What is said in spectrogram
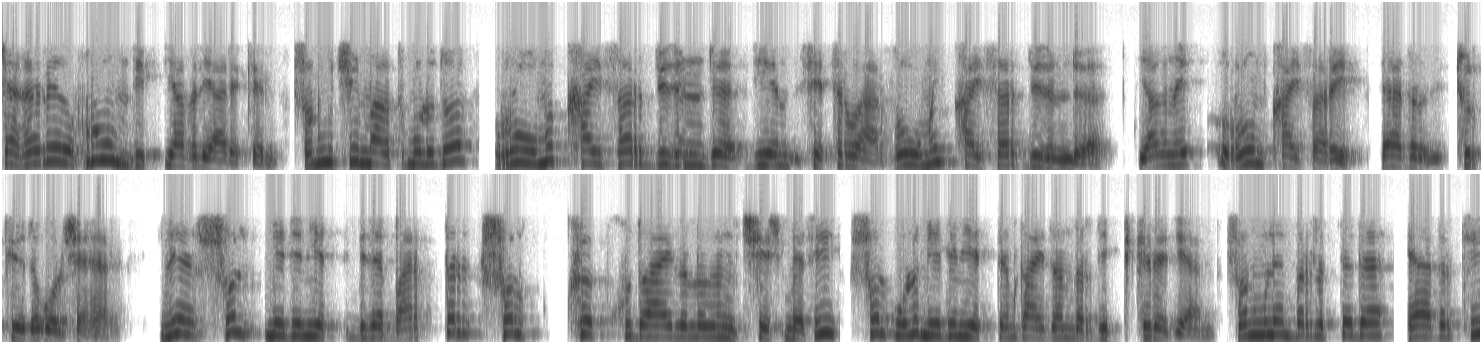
şäheri Rum diýip ýazylýar eken. Şonuň üçin Magtymgulyda Rumy Kaýsar düzünde diýen setir bar. Rumy Kaýsar düzünde. ýagny Rum Kaýsary, häzir Türkiýede ol şäher. Ine, şol medeniýet bize barypdyr, şol köphudaýlylygyň çeşmesi şol uly medeniýetden gaýdandyr diýip pikir edýän. Şonuň bilen birlikde-de häzirki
